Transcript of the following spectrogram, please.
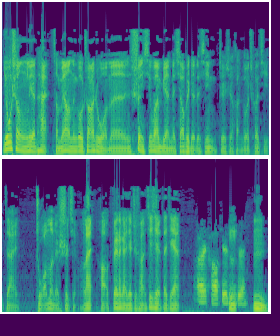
优胜劣汰，怎么样能够抓住我们瞬息万变的消费者的心？这是很多车企在琢磨的事情。来，好，非常感谢志传，谢谢，再见。哎，好，谢谢主持人。嗯。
